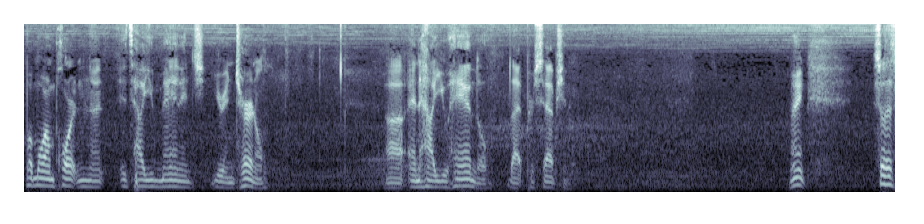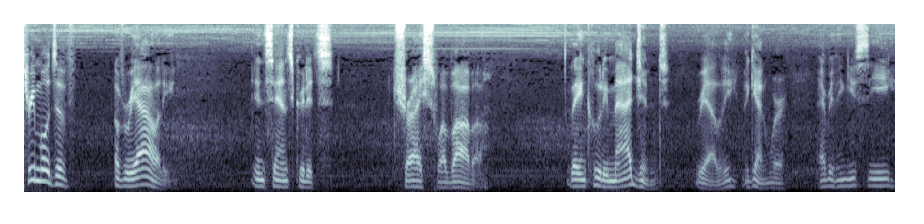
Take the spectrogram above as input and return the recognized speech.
but more important, that it's how you manage your internal uh, and how you handle that perception. Right? So the three modes of, of reality in Sanskrit, it's Trisvabhava. They include imagined reality, again, where everything you see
